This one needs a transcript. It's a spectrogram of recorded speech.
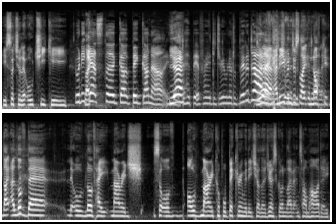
He's such a little cheeky. When he like- gets the gu- big gun out, he's Yeah. like, a bit afraid to dream a little bigger, darling. yeah, and even just like bigger knock darling. it. Like I love their little love hate marriage sort of old married couple bickering with each other, Joseph and Levitt and Tom Hardy.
